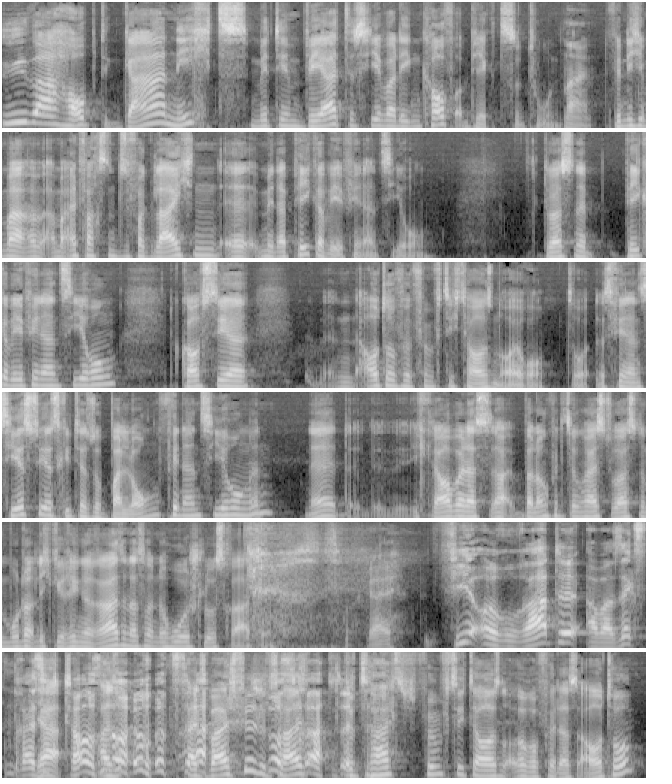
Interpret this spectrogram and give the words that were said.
überhaupt gar nichts mit dem Wert des jeweiligen Kaufobjekts zu tun. Nein. Finde ich immer am, am einfachsten zu vergleichen äh, mit einer Pkw-Finanzierung. Du hast eine Pkw-Finanzierung, du kaufst dir ein Auto für 50.000 Euro. So, das finanzierst du jetzt, es gibt ja so Ballonfinanzierungen. Ne? Ich glaube, dass Ballonfinanzierung heißt, du hast eine monatlich geringe Rate und hast eine hohe Schlussrate. Geil. 4 Euro Rate, aber 36.000 Ja, also Euro. als Beispiel, du zahlst, du zahlst 50.000 Euro für das Auto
